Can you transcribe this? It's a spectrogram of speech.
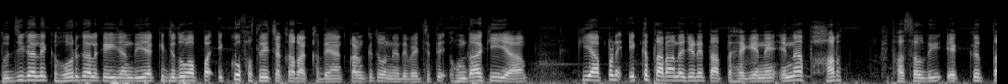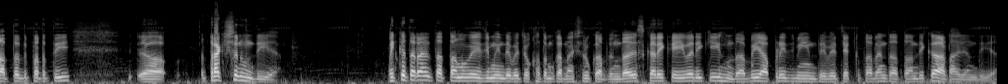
ਦੂਜੀ ਗੱਲ, ਇੱਕ ਹੋਰ ਗੱਲ ਕਹੀ ਜਾਂਦੀ ਹੈ ਕਿ ਜਦੋਂ ਆਪਾਂ ਇੱਕੋ ਫਸਲੀ ਚੱਕਰ ਰੱਖਦੇ ਹਾਂ, ਕਣਕ ਝੋਨੇ ਦੇ ਵਿੱਚ, ਤੇ ਹੁੰਦਾ ਕੀ ਆ ਕਿ ਆਪਣੇ ਇੱਕ ਤਰ੍ਹਾਂ ਦੇ ਜਿਹੜੇ ਤੱਤ ਹੈਗੇ ਨੇ, ਇਹਨਾਂ ਹਰ ਫਸਲ ਦੀ ਇੱਕ ਤੱਤ ਦੇ ਪ੍ਰਤੀ ਅਟਰੈਕਸ਼ਨ ਹੁੰਦੀ ਹੈ। ਇੱਕ ਤਰ੍ਹਾਂ ਦੇ ਤੱਤਾਂ ਨੂੰ ਇਹ ਜ਼ਮੀਨ ਦੇ ਵਿੱਚੋਂ ਖਤਮ ਕਰਨਾ ਸ਼ੁਰੂ ਕਰ ਦਿੰਦਾ। ਇਸ ਕਰਕੇ ਕਈ ਵਾਰੀ ਕੀ ਹੁੰਦਾ ਵੀ ਆਪਣੀ ਜ਼ਮੀਨ ਦੇ ਵਿੱਚ ਇੱਕ ਤਰ੍ਹਾਂ ਦੇ ਤੱਤਾਂ ਦੀ ਘਾਟ ਆ ਜਾਂਦੀ ਆ।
